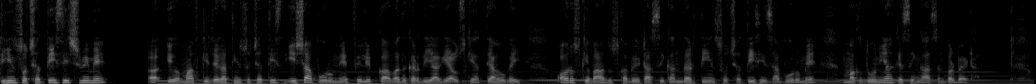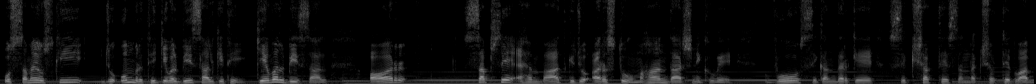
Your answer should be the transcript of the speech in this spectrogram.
336 ईस्वी में माफ़ कीजिएगा 336 ईसा पूर्व में फिलिप का वध कर दिया गया, उसकी हत्या हो गई। और उसके बाद उसका बेटा सिकंदर 336 ईसा पूर्व में मकदूनिया के सिंहासन पर बैठा। उस समय उसकी जो उम्र थी केवल 20 साल की थी, केवल 20 साल। और सबसे अहम बात की जो अरस्तु महान दार्शनिक हुए, वो सिकंदर के शिक्षक थे, संरक्षक थे। तो आप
